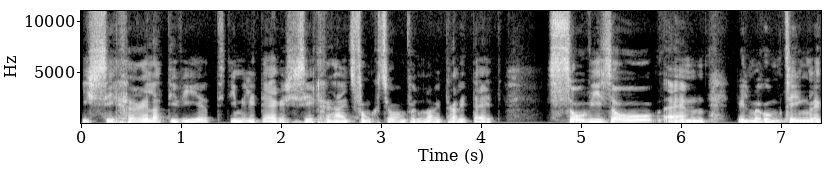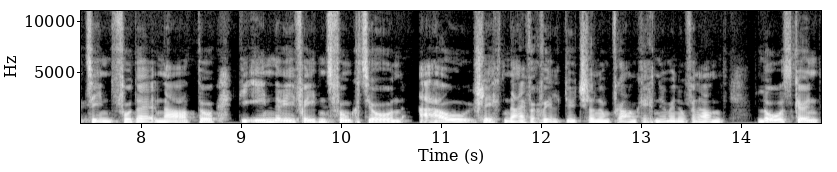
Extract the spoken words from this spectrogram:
ist sicher relativiert. Die militärische Sicherheitsfunktion von der Neutralität sowieso, ähm, weil wir umzingelt sind von der NATO. Die innere Friedensfunktion auch, schlicht und einfach, weil Deutschland und Frankreich nicht mehr aufeinander losgehen.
